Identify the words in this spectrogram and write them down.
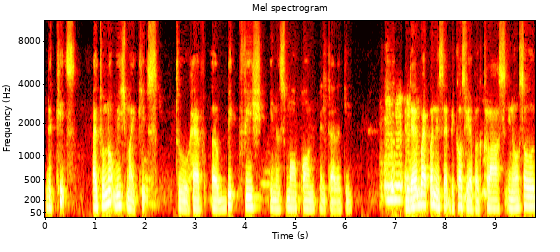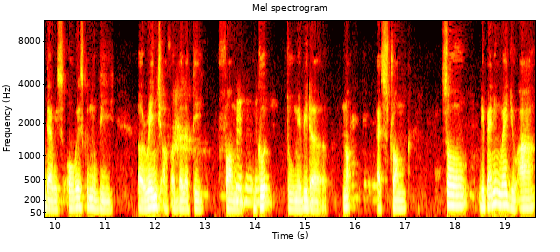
the kids, I do not wish my kids to have a big fish in a small pond mentality. mhm, And then mhm. what happens is that because we have a class, you know, so there is always going to be a range of ability from Mhm, good to maybe the not as strong. So depending where you are,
